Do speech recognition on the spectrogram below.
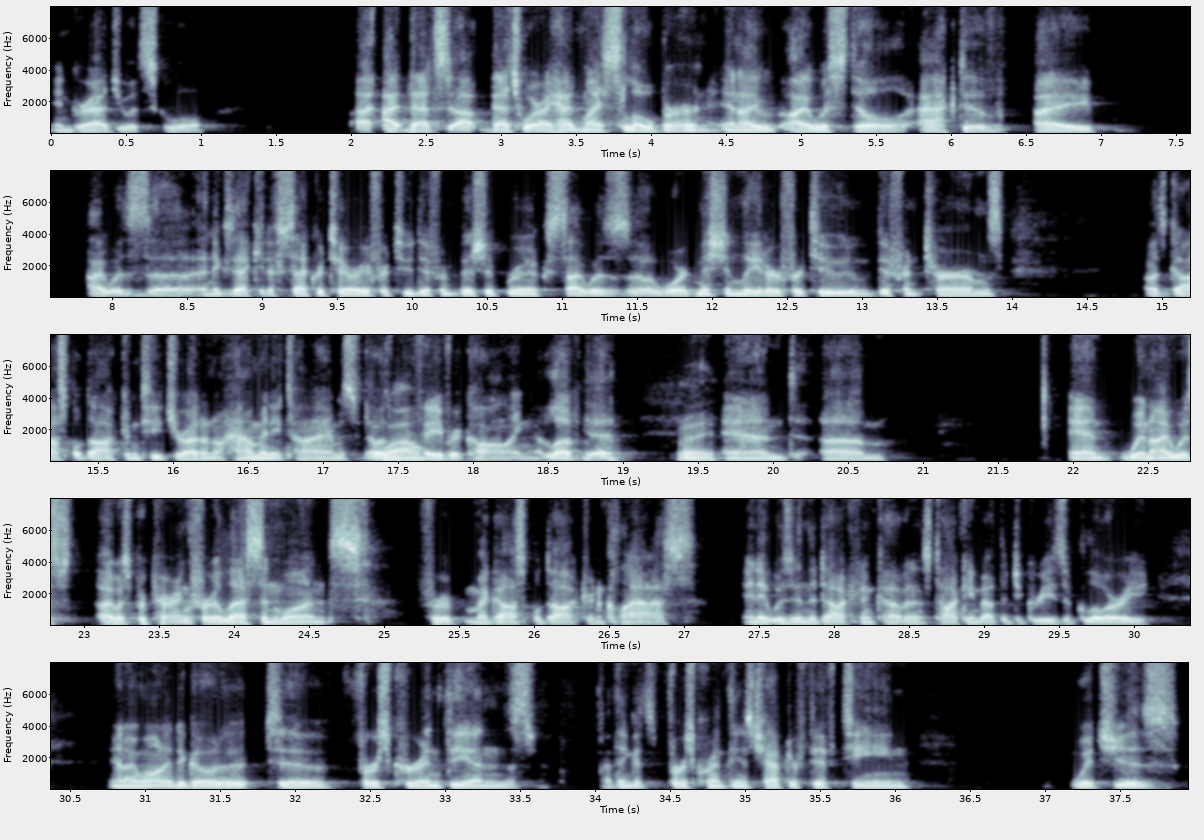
in graduate school. I, I, that's uh, that's where I had my slow burn, and I I was still active. I I was uh, an executive secretary for two different bishoprics. I was a ward mission leader for two different terms. I was gospel doctrine teacher. I don't know how many times. That was wow. my favorite calling. I loved yeah. it. Right. And um, and when I was I was preparing for a lesson once for my gospel doctrine class, and it was in the Doctrine and Covenants talking about the degrees of glory. And I wanted to go to to First Corinthians. I think it's First Corinthians chapter fifteen, which is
